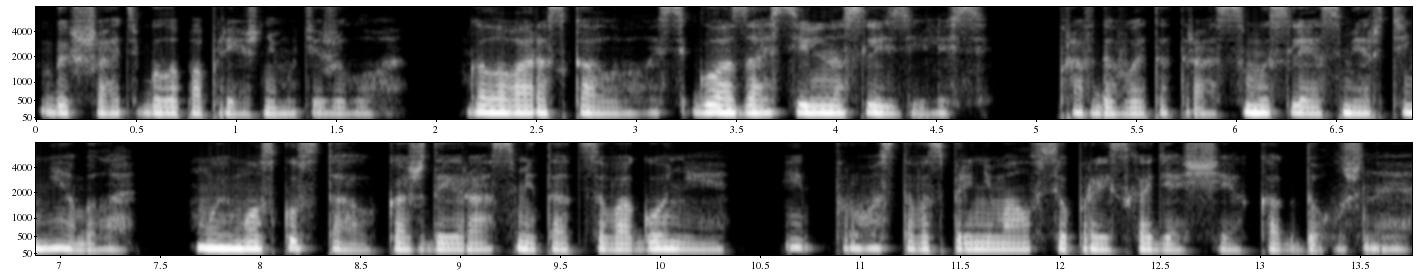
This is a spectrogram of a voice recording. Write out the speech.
Дышать было по-прежнему тяжело. Голова раскалывалась, глаза сильно слезились. Правда, в этот раз мысли о смерти не было. Мой мозг устал каждый раз метаться в агонии и просто воспринимал все происходящее как должное.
